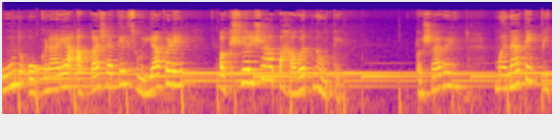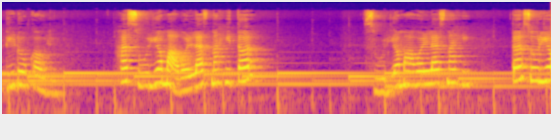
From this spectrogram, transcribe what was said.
ऊन ओकणाऱ्या आकाशातील सूर्याकडे अक्षरशः पाहवत नव्हते. अशा वेळी मनात एक भीती डोकावली. हा सूर्य मावळलाच नाही तर? सूर्य मावळलाच नाही तर सूर्य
